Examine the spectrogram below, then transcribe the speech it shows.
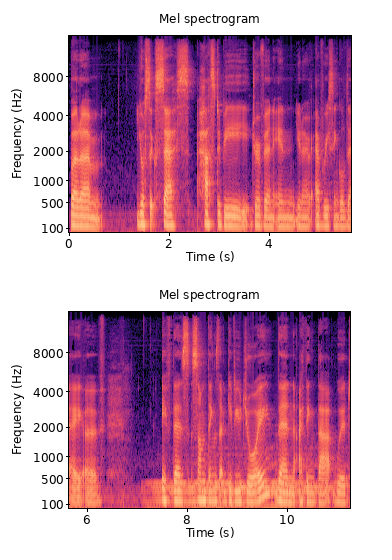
But um, your success has to be driven in you know every single day of if there's some things that give you joy then i think that would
